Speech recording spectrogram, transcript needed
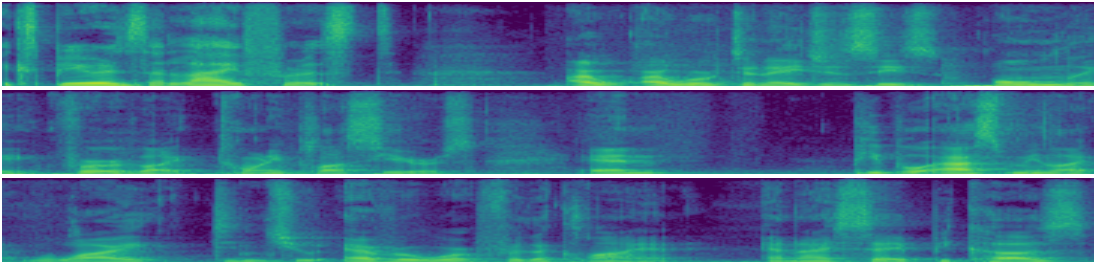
experience the life first. I, I worked in agencies only for like 20 plus years. And people ask me like, why didn't you ever work for the client? And I say, because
